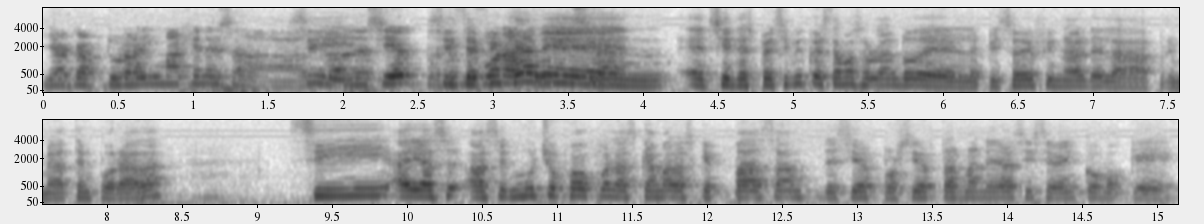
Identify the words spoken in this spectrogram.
y a capturar imágenes a, Sí, a decir, Si ejemplo, se fijan Tunisia. en, en- si en específico estamos hablando del episodio final de la primera temporada, sí hay, hace- hacen mucho juego con las cámaras que pasan de cier- por ciertas maneras y se ven como que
